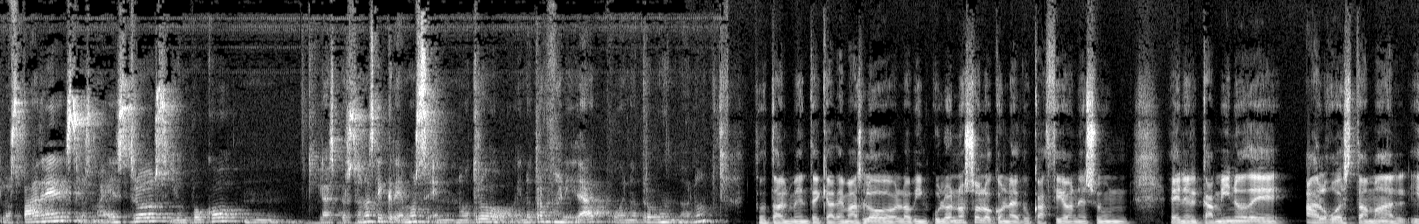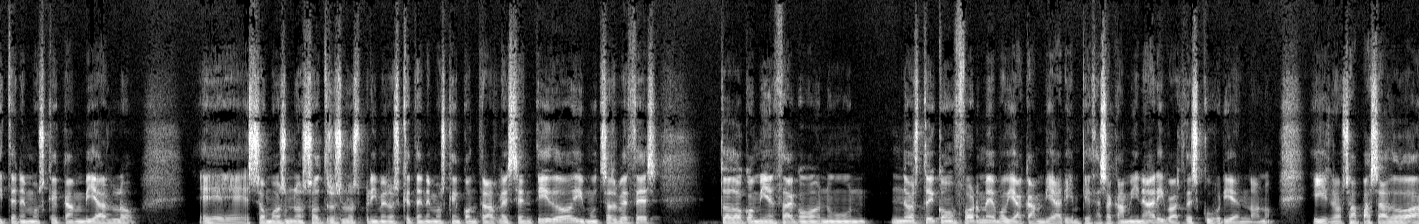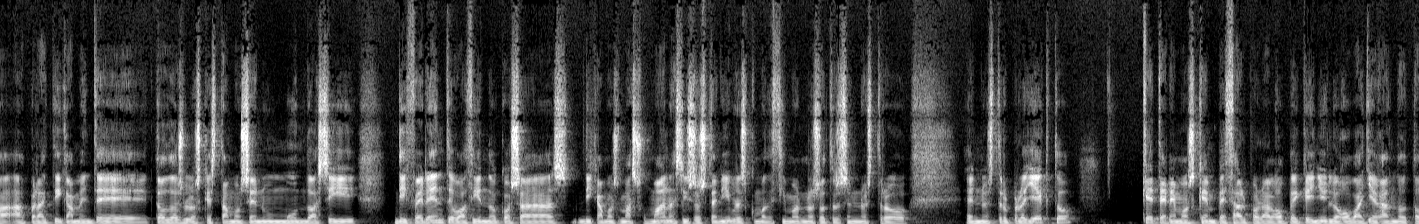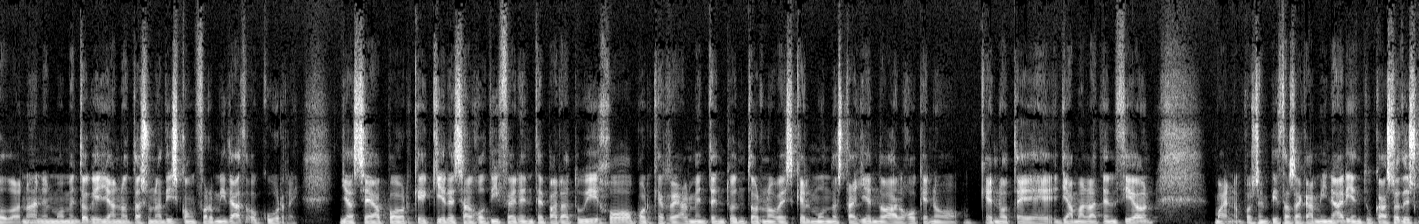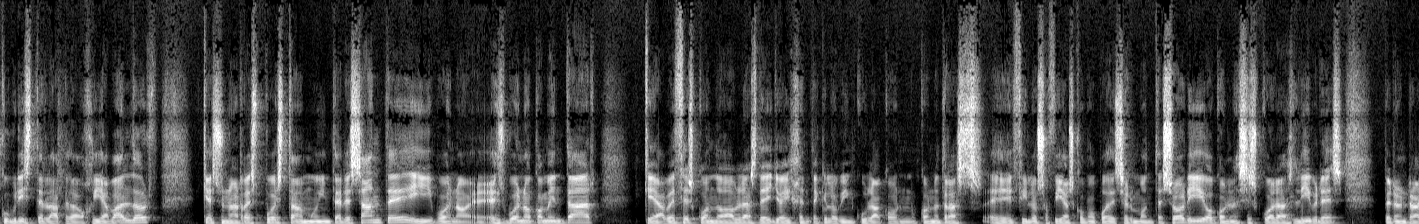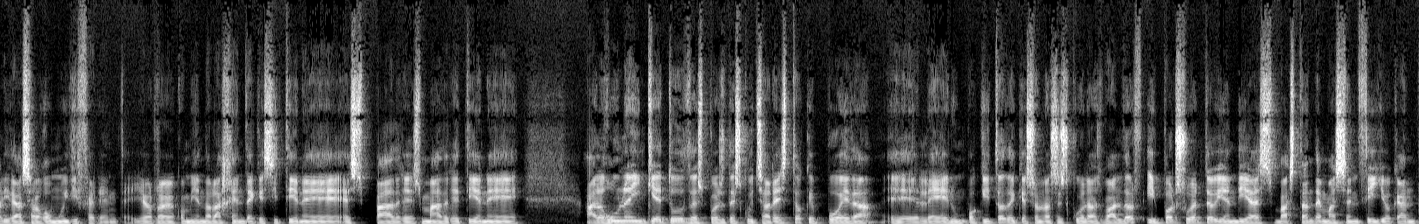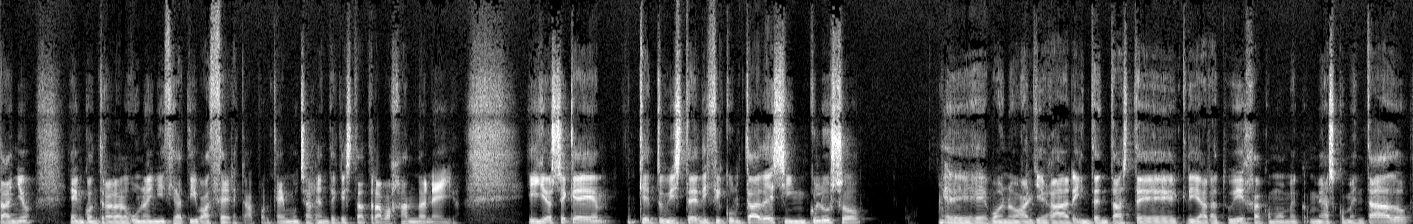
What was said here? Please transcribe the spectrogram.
los padres, los maestros y un poco mm, las personas que creemos en, otro, en otra humanidad o en otro mundo, ¿no? Totalmente, que además lo, lo vinculó no solo con la educación, es un en el camino de algo está mal y tenemos que cambiarlo. Eh, somos nosotros los primeros que tenemos que encontrarle sentido y muchas veces todo comienza con un no estoy conforme, voy a cambiar y empiezas a caminar y vas descubriendo, ¿no? Y nos ha pasado a, prácticamente todos los que estamos en un mundo así diferente o haciendo cosas, digamos, más humanas y sostenibles, como decimos nosotros en nuestro, en nuestro proyecto, que tenemos que empezar por algo pequeño y luego va llegando todo, ¿no? En el momento que ya notas una disconformidad ocurre, ya sea porque quieres algo diferente para tu hijo o porque realmente en tu entorno ves que el mundo está yendo a algo que no, que no te llama la atención. Bueno, pues empiezas a caminar y en tu caso descubriste la pedagogía Waldorf, que es una respuesta muy interesante y bueno, es bueno comentar que a veces cuando hablas de ello hay gente que lo vincula con, otras eh, filosofías como puede ser Montessori o con las escuelas libres, pero en realidad es algo muy diferente. Yo recomiendo a la gente que si tiene, es padre, es madre, tiene alguna inquietud después de escuchar esto, que pueda eh, leer un poquito de qué son las escuelas Waldorf y por suerte hoy en día es bastante más sencillo que antaño encontrar alguna iniciativa cerca, porque hay mucha gente que está trabajando en ello. Y yo sé que, tuviste dificultades, incluso eh, bueno, al llegar intentaste criar a tu hija, como me, has comentado,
